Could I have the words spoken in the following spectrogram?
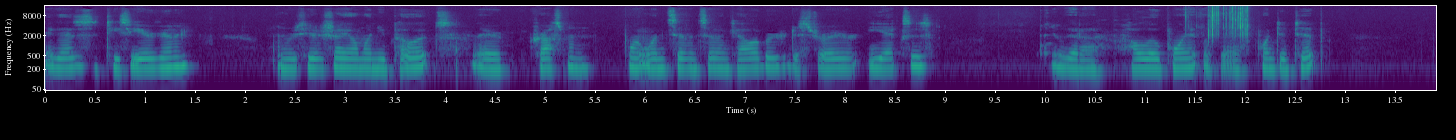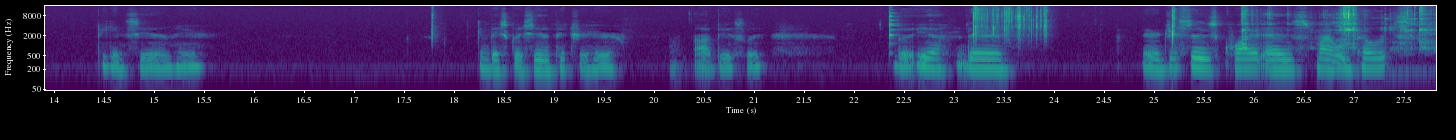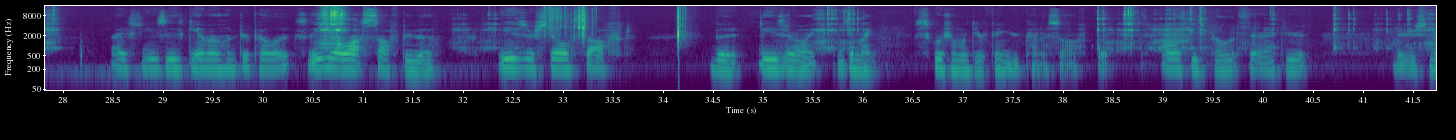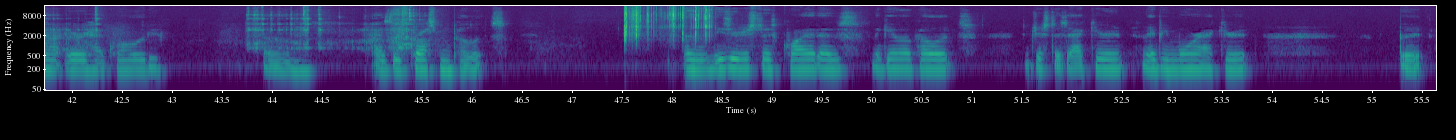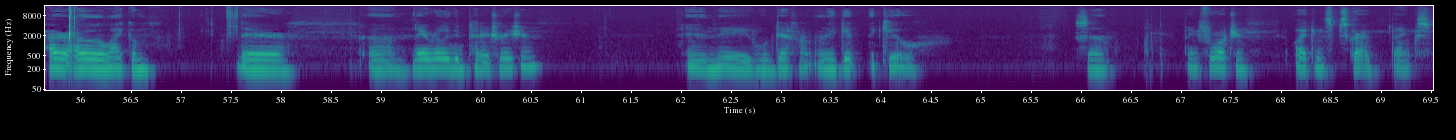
Hey guys, this is TC Air Gunning. I'm just here to show you all my new pellets. They're Crosman .177 caliber destroyer EXs. And we got a hollow point with a pointed tip. If you can see them here. You can basically see the picture here, obviously. But yeah, they're they're just as quiet as my old pellets. I used to use these Gamo Hunter pellets. These are a lot softer though. These are still soft, but these are like, you can like squish them with your finger kind of soft. But I like these pellets, they're accurate. They're just not very high quality. Um, as these Crosman pellets. Um, these are just as quiet as the Gamma pellets, just as accurate, maybe more accurate. But I, I really like them. They're um, they have really good penetration, and they will definitely get the kill. So, thanks for watching. Like and subscribe. Thanks.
